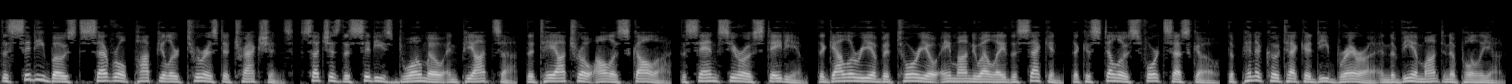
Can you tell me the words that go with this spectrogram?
The city boasts several popular tourist attractions, such as the city's Duomo and Piazza, the Teatro alla Scala, the San Siro Stadium, the Galleria Vittorio Emanuele II, the Castello Sforzesco, the Pinacoteca di Brera and the Via Montenapoleone.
